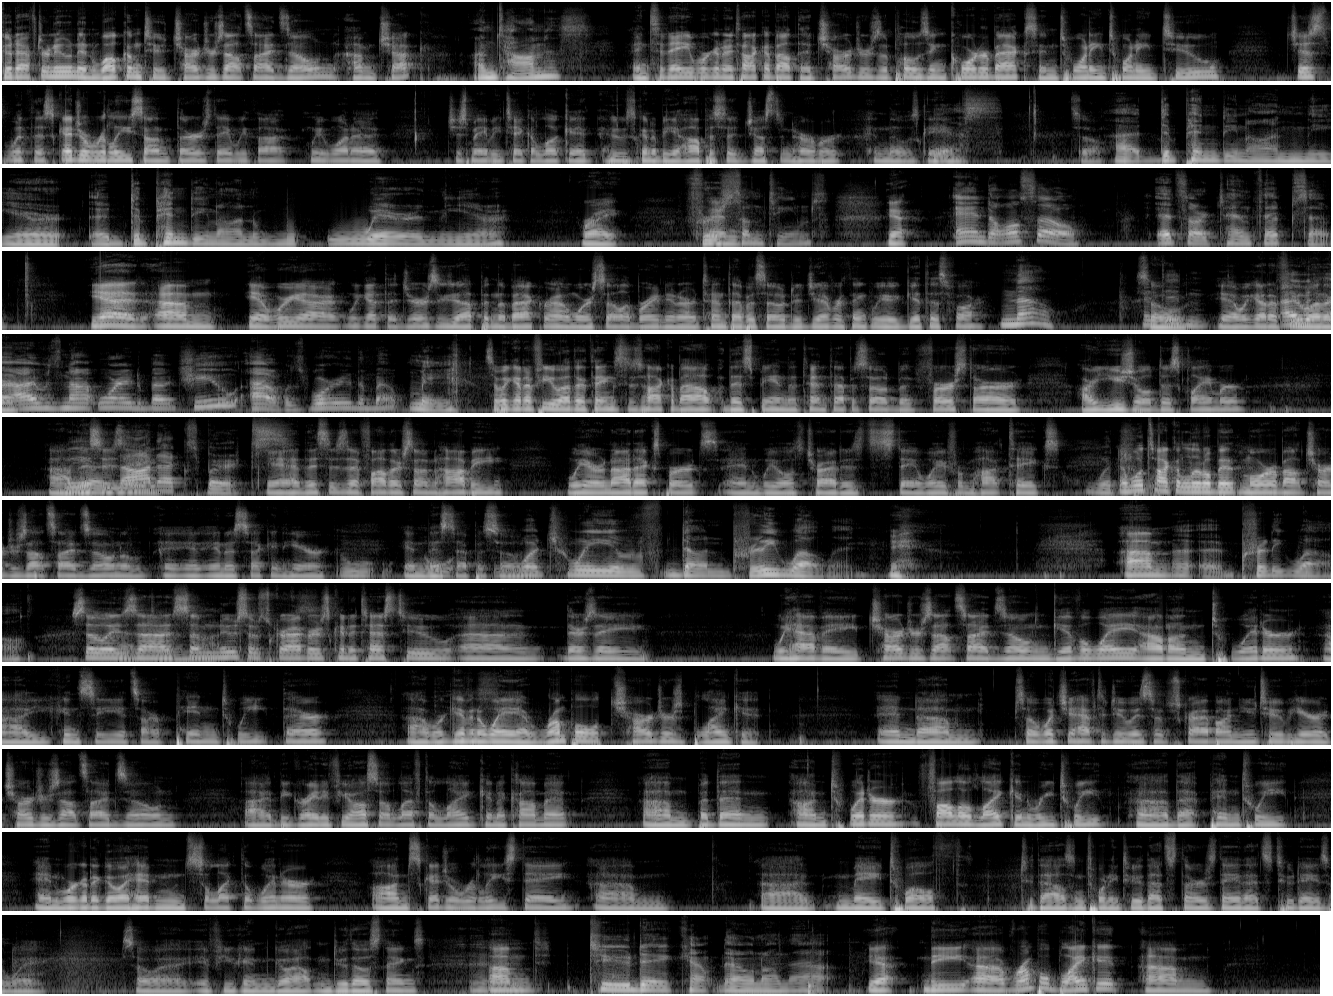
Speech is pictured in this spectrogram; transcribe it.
Good afternoon and welcome to Chargers Outside Zone. I'm Chuck, I'm Thomas. and today we're going to talk about the Chargers opposing quarterbacks in 2022. Just with the schedule release on Thursday, we thought we want to just maybe take a look at who's going to be opposite Justin Herbert in those games. Yes. So, Uh, depending on the year, uh, depending on w- where in the year right. for And- some teams, Yeah. and also it's our tenth episode. Yeah, um, yeah, we are. We got the jerseys up in the background. We're celebrating our tenth episode. Did you ever think we would get this far? No, So I didn't. yeah, we got a I, few w- other. I was not worried about you. I was worried about me. So we got a few other things to talk about. This being the tenth episode, but first our our usual disclaimer. Uh, we this are is not a, experts. yeah, this is a father son hobby. We are not experts, and we will try to stay away from hot takes. Which, And we'll talk a little bit more about Chargers outside zone in, in a second here in this episode. which we have done pretty well in. Yeah. Um, Uh, uh, pretty well. So, as uh, some new subscribers can attest to, uh, there's a we have a Chargers Outside Zone giveaway out on Twitter. Uh, you can see it's our pinned tweet there. Uh, we're giving away a Rumpl Chargers blanket, and um, so what you have to do is subscribe on YouTube here at Chargers Outside Zone. Uh, it'd be great if you also left a like and a comment. Um, but then on Twitter, follow, like, and retweet uh, that pinned tweet and we're going to go ahead and select the winner on schedule release day, um, uh, May 12th, 2022. That's Thursday. That's two days away. So uh, if you can go out and do those things. Um, T- two day countdown on that. yeah, the uh, Rumpl blanket. Um,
